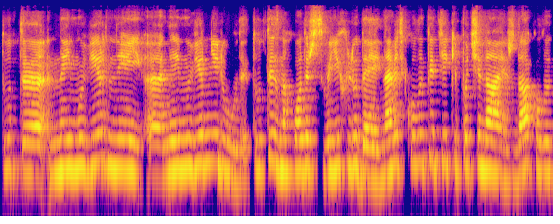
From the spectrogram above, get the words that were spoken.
тут е, неймовірний, е, неймовірні люди, тут ти знаходиш своїх людей, навіть коли ти тільки починаєш, да, коли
